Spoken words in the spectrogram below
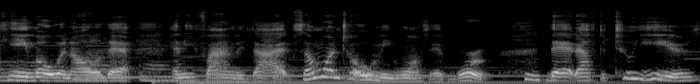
chemo. chemo and all of that. right. And he finally died. Someone told me once at work Hmm. that after two years,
